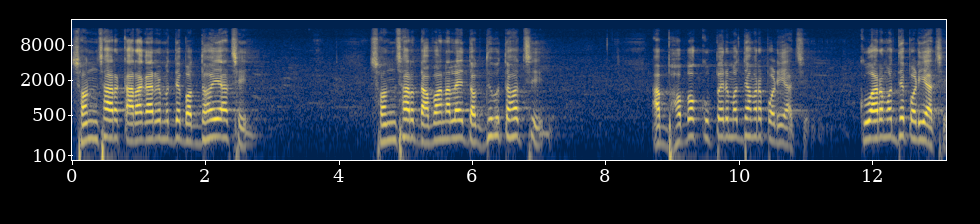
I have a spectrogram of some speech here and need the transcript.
সংসার কারাগারের মধ্যে বদ্ধ হয়ে আছে। সংসার দাবানালয়ে দগ্ধীভূত হচ্ছি। আর ভব কূপের মধ্যে আমরা পড়ে আছি। কুয়ার মধ্যে পড়ে আছে।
